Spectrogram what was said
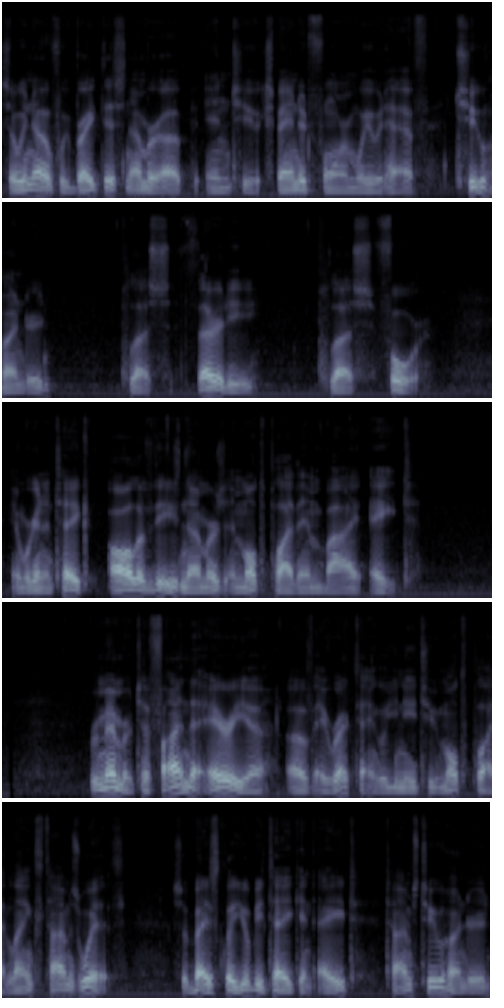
So we know if we break this number up into expanded form we would have 200 plus 30 plus 4. And we're going to take all of these numbers and multiply them by 8. Remember, to find the area of a rectangle, you need to multiply length times width. So basically, you'll be taking 8 times 200,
